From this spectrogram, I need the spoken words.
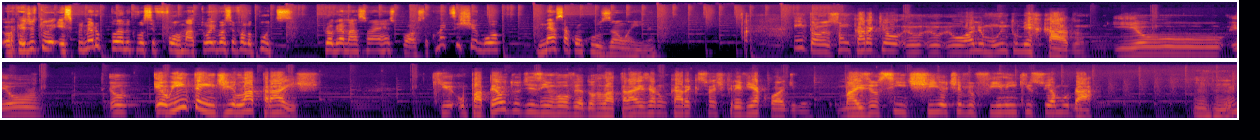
Eu acredito que esse primeiro plano que você formatou e você falou, putz, programação é a resposta. Como é que você chegou nessa conclusão aí, né? Então, eu sou um cara que eu, eu, eu olho muito o mercado. E eu, eu, eu, eu entendi lá atrás que o papel do desenvolvedor lá atrás era um cara que só escrevia código. mas eu senti, eu tive o feeling que isso ia mudar. Uhum.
